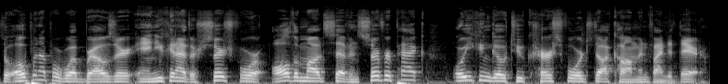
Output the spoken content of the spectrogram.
So open up a web browser and you can either search for All the Mod 7 server pack or you can go to curseforge.com and find it there.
